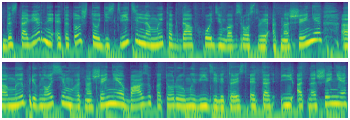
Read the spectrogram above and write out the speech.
достоверный это то, что действительно мы, когда входим во взрослые отношения, э, мы привносим в отношения базу, которую мы видели. То есть это и отношения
